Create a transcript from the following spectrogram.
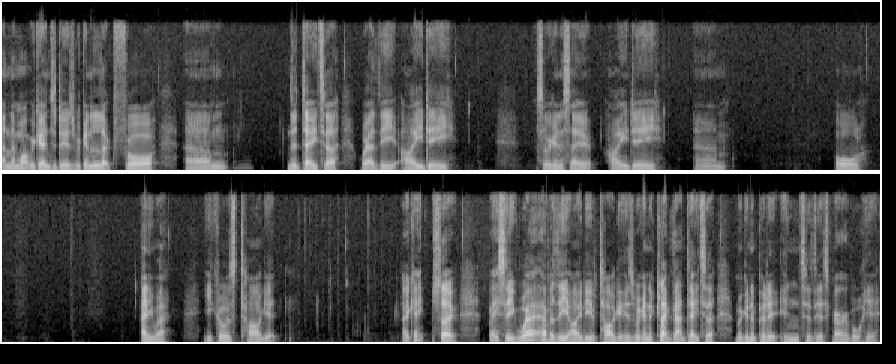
and then what we're going to do is we're going to look for um, the data where the ID so we're going to say id um, all anywhere equals target. Okay, so basically wherever the ID of target is, we're going to collect that data and we're going to put it into this variable here.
